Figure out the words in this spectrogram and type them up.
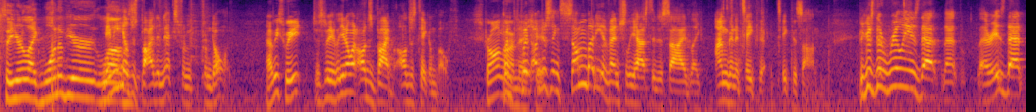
So you're like one of your. Maybe he'll just buy the Knicks from from Dolan. That'd be sweet. Just be, you know what? I'll just buy. I'll just take them both. Strong But, arm that but I'm shit. just saying somebody eventually has to decide like I'm gonna take the, take this on, because there really is that that there is that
